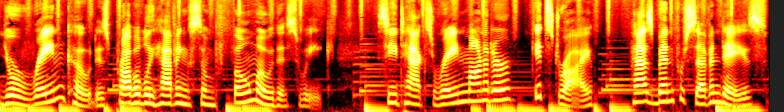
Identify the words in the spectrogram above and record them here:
your raincoat is probably having some FOMO this week. SeaTac's rain monitor, it's dry, has been for seven days,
